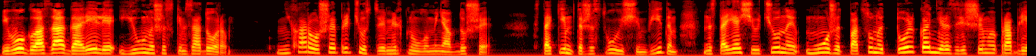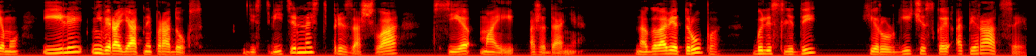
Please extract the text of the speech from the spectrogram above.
Его глаза горели юношеским задором. Нехорошее предчувствие мелькнуло у меня в душе. С таким торжествующим видом настоящий ученый может подсунуть только неразрешимую проблему или невероятный парадокс. Действительность превзошла все мои ожидания. На голове трупа были следы хирургической операции.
